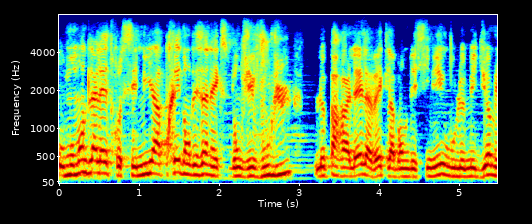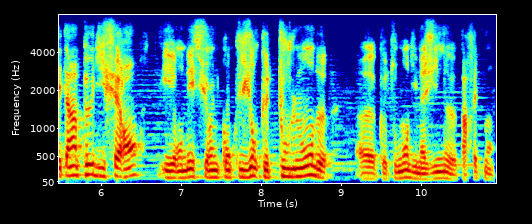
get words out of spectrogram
au moment de la lettre, c'est mis après dans des annexes. Donc j'ai voulu le parallèle avec la bande dessinée où le médium est un peu différent et on est sur une conclusion que tout le monde, que tout le monde imagine parfaitement.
